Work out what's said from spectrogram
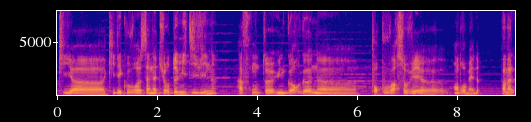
qui, euh, qui découvre sa nature demi-divine, affronte une gorgone euh, pour pouvoir sauver euh, Andromède. Pas mal.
